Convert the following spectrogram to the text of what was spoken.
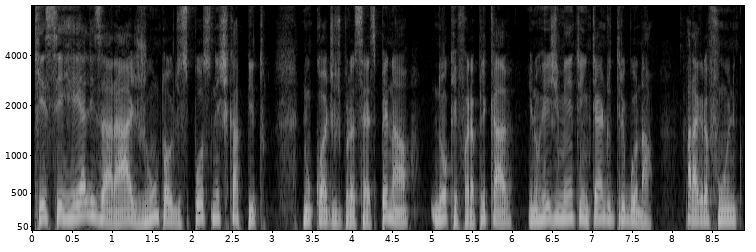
que se realizará junto ao disposto neste capítulo, no Código de Processo Penal, no que for aplicável, e no regimento interno do tribunal. Parágrafo único.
